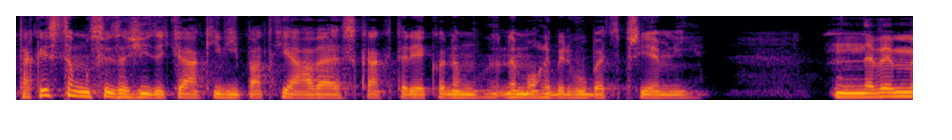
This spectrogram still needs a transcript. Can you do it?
taky jste museli zažít teď nějaký výpadky AVS, které jako nemohly být vůbec příjemný. Nevím,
